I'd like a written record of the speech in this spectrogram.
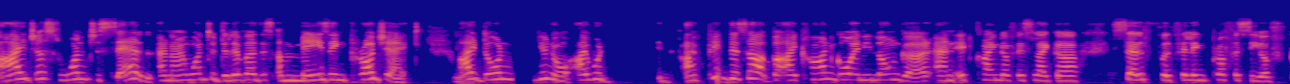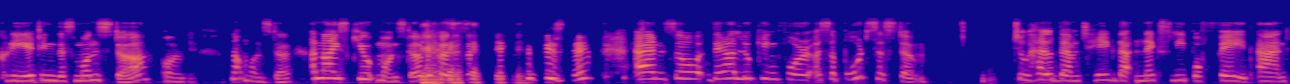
I just want to sell and I want to deliver this amazing project. Yeah. I don't, you know, I would I picked this up, but I can't go any longer. And it kind of is like a self fulfilling prophecy of creating this monster or not monster, a nice, cute monster because it's a business. And so they are looking for a support system to help them take that next leap of faith. And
